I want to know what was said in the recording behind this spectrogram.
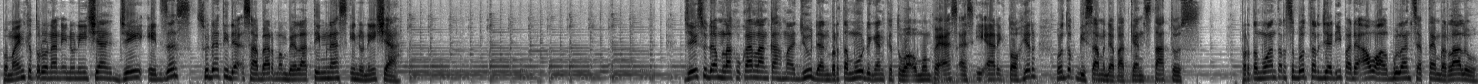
Pemain keturunan Indonesia Jay Idzes sudah tidak sabar membela timnas Indonesia. Jay sudah melakukan langkah maju dan bertemu dengan Ketua Umum PSSI Erick Thohir untuk bisa mendapatkan status. Pertemuan tersebut terjadi pada awal bulan September lalu.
